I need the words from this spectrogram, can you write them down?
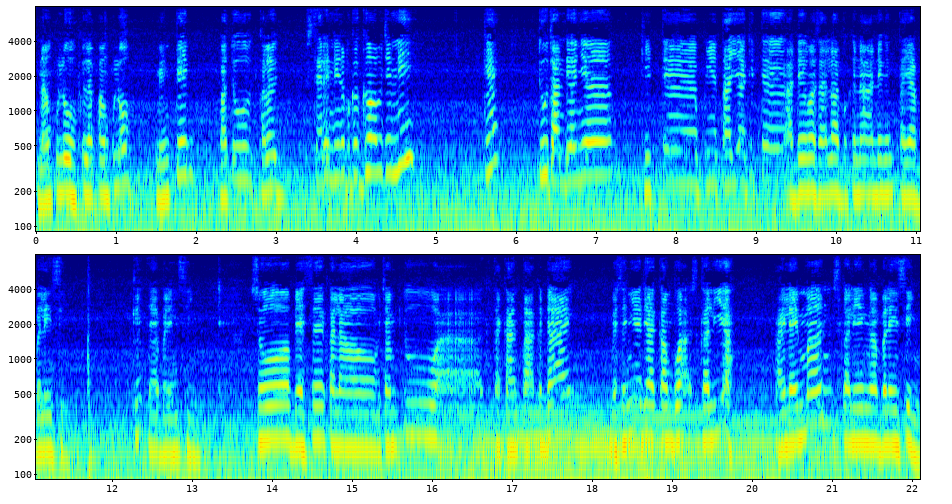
60 ke 80 maintain. Lepas tu kalau steering dah bergegar macam ni okay, tu tandanya kita punya tayar kita ada masalah berkenaan dengan tayar balancing. Okay, tayar balancing. So biasa kalau macam tu uh, kita akan hantar kedai biasanya dia akan buat sekali lah alignment sekali dengan balancing.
